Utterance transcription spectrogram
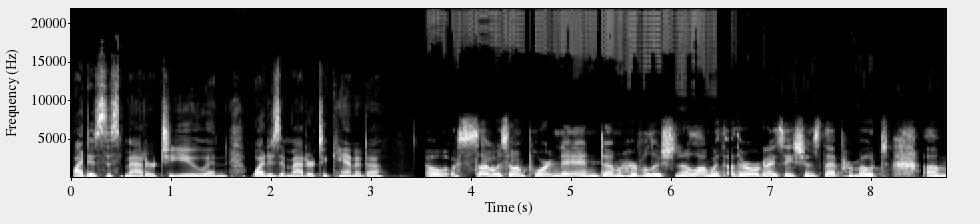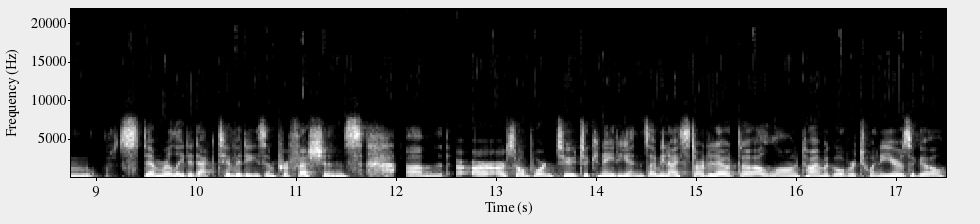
Why does this matter to you, and why does it matter to Canada? Oh, so so important, and um, Hervolution, along with other organizations that promote um, STEM-related activities and professions, um, are, are so important to to Canadians. I mean, I started out a, a long time ago, over 20 years ago,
